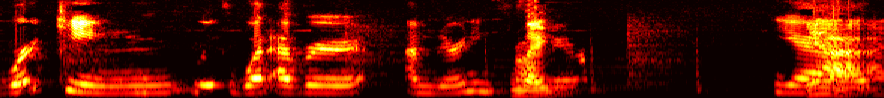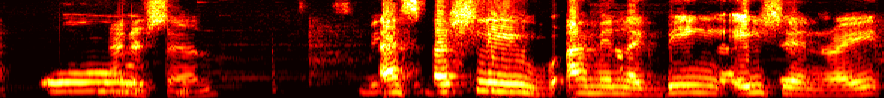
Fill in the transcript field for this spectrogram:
working with whatever i'm learning from Like- you know? Yeah, yeah, I understand. especially i mean like being asian right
